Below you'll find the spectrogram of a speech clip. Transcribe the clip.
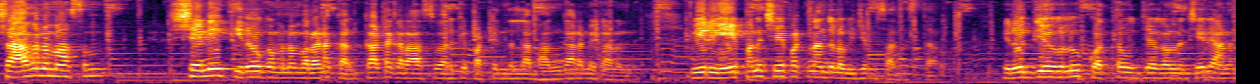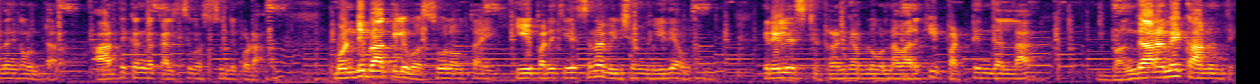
శ్రావణ మాసం శని తిరోగమనం వలన కర్కాటక రాశి వారికి పట్టిందల్లా బంగారమే కానుంది. వీరు ఏ పని చేపట్టినా అందులో విజయం సాధిస్తారు. నిరుద్యోగులు కొత్త ఉద్యోగంలో చేరి ఆనందంగా ఉంటారు. ఆర్థికంగా కలిసి వస్తుంది కూడా. మొండి బాకీలు వసూలు అవుతాయి ఏ పని చేసినా విజయం మీదే అవుతుంది. రియల్ ఎస్టేట్ రంగంలో ఉన్నవారికి పట్టిందల్లా బంగారమే కానుంది.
